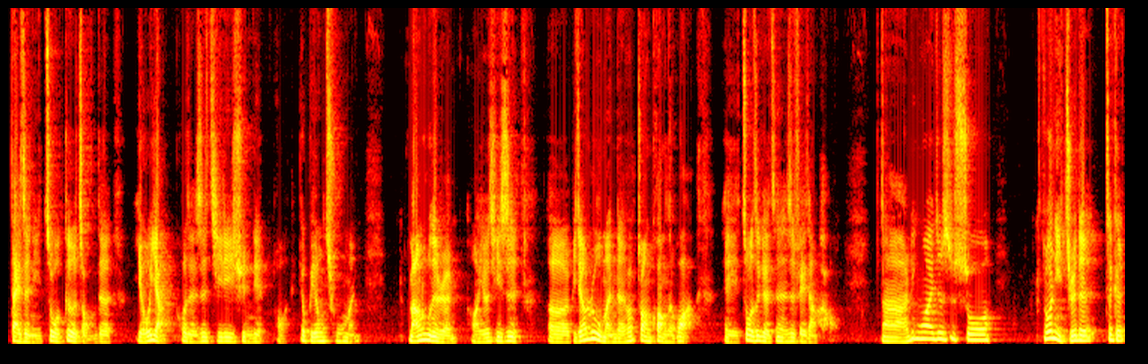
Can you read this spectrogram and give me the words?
带着你做各种的有氧或者是肌力训练哦，又不用出门。忙碌的人哦，尤其是呃比较入门的状况的话，诶，做这个真的是非常好。那另外就是说，如果你觉得这个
